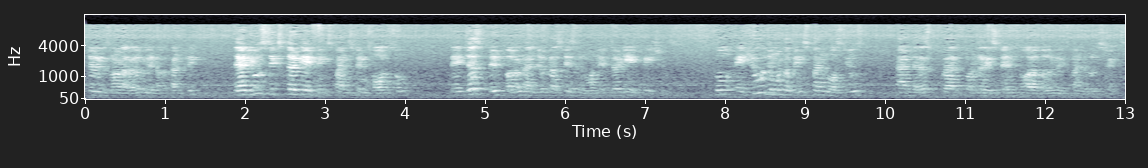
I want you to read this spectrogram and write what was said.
Still it is not available in our country. They have used 638 wingspan stents also. They just did balloon angioplasties in only 38 patients. So a huge amount of wingspan was used and the rest were coronary stents or a balloon expandable stents.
